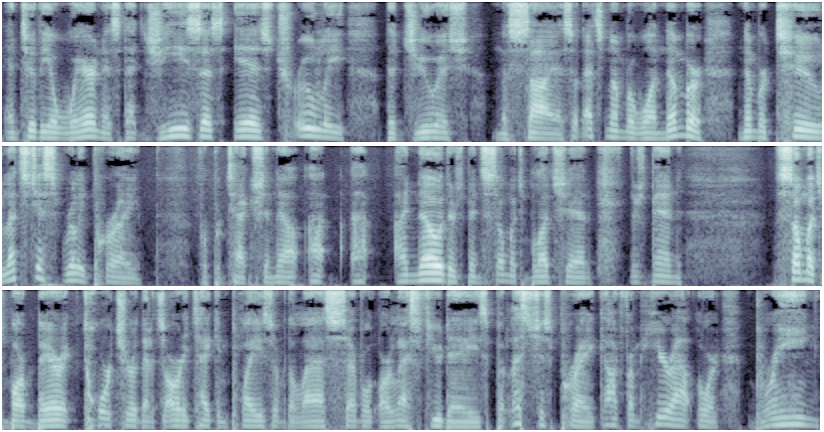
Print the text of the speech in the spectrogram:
and to the awareness that Jesus is truly the Jewish Messiah. So that's number one. Number number two, let's just really pray for protection. Now, I, I, I know there's been so much bloodshed. There's been so much barbaric torture that it's already taken place over the last several or last few days. But let's just pray, God, from here out, Lord, bring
